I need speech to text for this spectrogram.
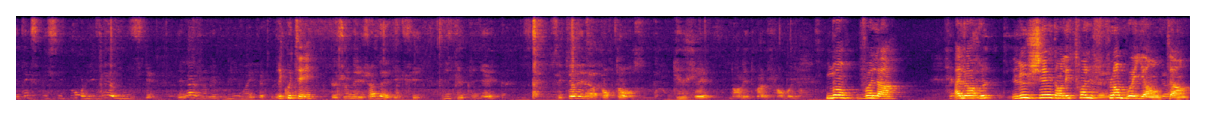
est explicitement livré à l'initié. Et là, je vais vous livrer quelque chose Écoutez. que je n'ai jamais écrit ni publié. C'est quelle est l'importance du jet dans l'étoile flamboyante? Bon, voilà. Alors, le jet dans l'étoile flamboyante. Hein.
